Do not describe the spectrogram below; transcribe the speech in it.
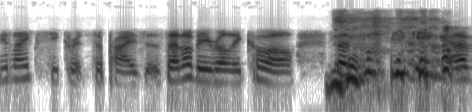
we like secret surprises. That'll be really cool. So speaking of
